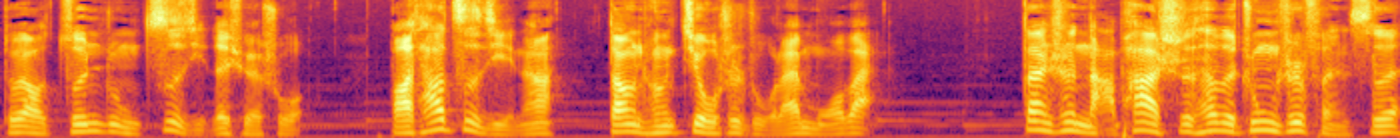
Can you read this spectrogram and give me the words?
都要尊重自己的学说，把他自己呢当成救世主来膜拜。但是哪怕是他的忠实粉丝，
